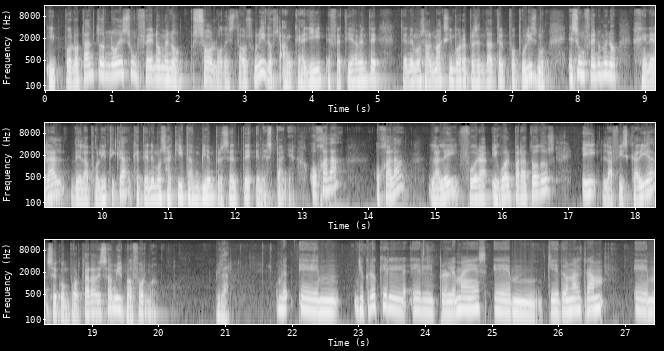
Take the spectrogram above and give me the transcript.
y por lo tanto no es un fenómeno solo de Estados Unidos, aunque allí efectivamente tenemos al máximo representante del populismo. Es un fenómeno general de la política que tenemos aquí también presente en España. Ojalá, ojalá la ley fuera igual para todos y la Fiscalía se comportara de esa misma forma. Pilar. Hombre, em, yo creo que el, problema es em, que Donald Trump em,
